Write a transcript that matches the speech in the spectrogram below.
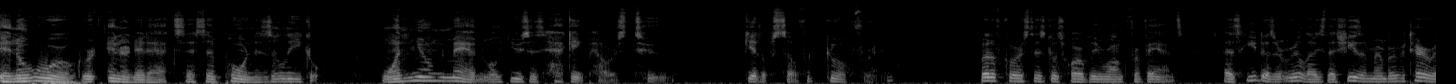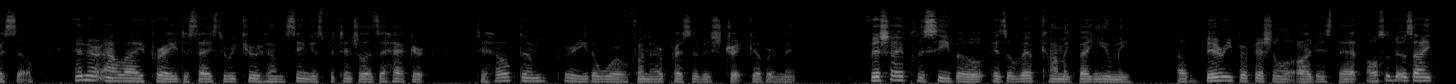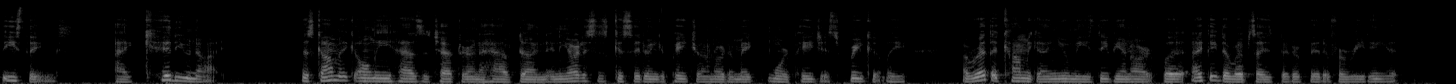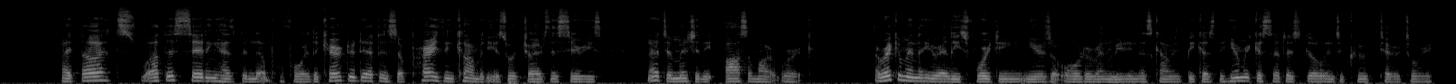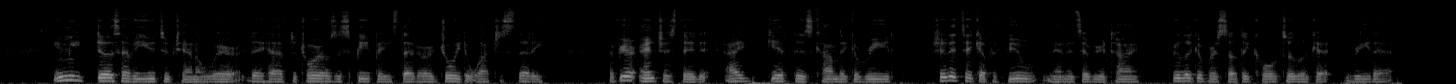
In a world where internet access and porn is illegal, one young man will use his hacking powers to get himself a girlfriend. But of course, this goes horribly wrong for Vance, as he doesn't realize that she's a member of a terrorist cell, and her ally Frey decides to recruit him, seeing his potential as a hacker, to help them free the world from the oppressive and strict government. Fisheye Placebo is a webcomic by Yuumei, a very professional artist that also designs these things. I kid you not. This comic only has a chapter and a half done, and the artist is considering a Patreon or to make more pages frequently. I read the comic on Yuumei's DeviantArt, but I think the website is better fitted for reading it. My thoughts, while this setting has been done before, the character death and surprising comedy is what drives this series, not to mention the awesome artwork. I recommend that you're at least 14 years or older when reading this comic because the humor can sometimes go into crude territory. Yuumei does have a YouTube channel where they have tutorials and speed paints that are a joy to watch and study. If you're interested, I give this comic a read. Should it take up a few minutes of your time if you're looking for something cool to look at, read at.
